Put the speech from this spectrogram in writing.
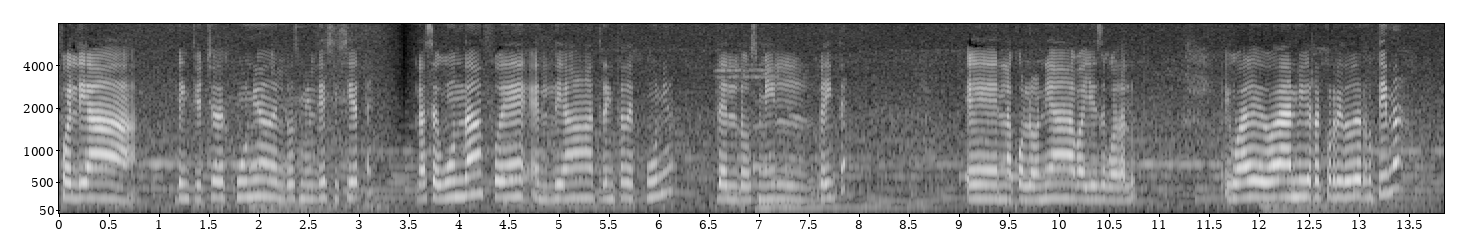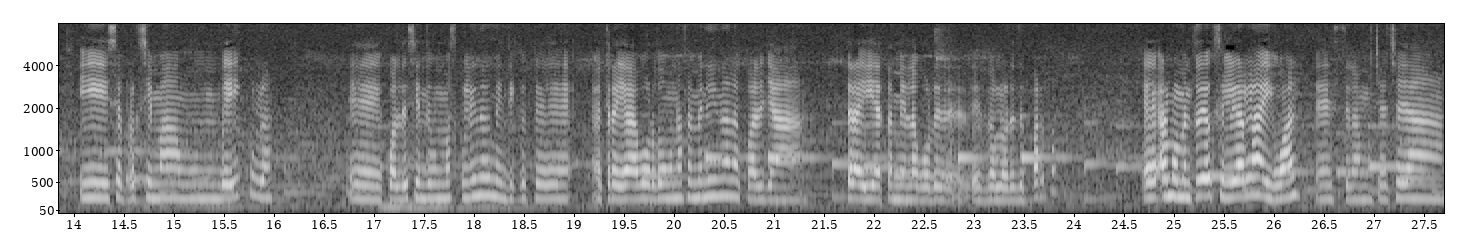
fue el día 28 de junio del 2017. La segunda fue el día 30 de junio del 2020 en la colonia Valles de Guadalupe. Igual iba en mi recorrido de rutina y se aproxima un vehículo, eh, cual desciende un masculino y me indica que traía a bordo una femenina, la cual ya traía también labores de, dolores de parto. Eh, al momento de auxiliarla, igual, este, la muchacha ya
